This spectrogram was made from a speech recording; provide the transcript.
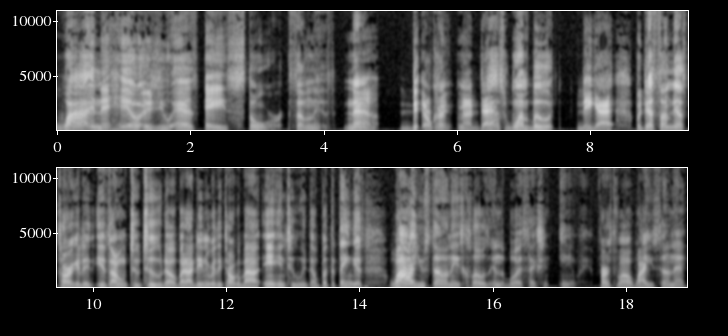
Why in the hell is you as a store selling this? Now, okay, now that's one boot they got, but that's something else targeted is on to too though. But I didn't really talk about in, into it though. But the thing is, why are you selling these clothes in the boys section anyway? First of all, why are you selling that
